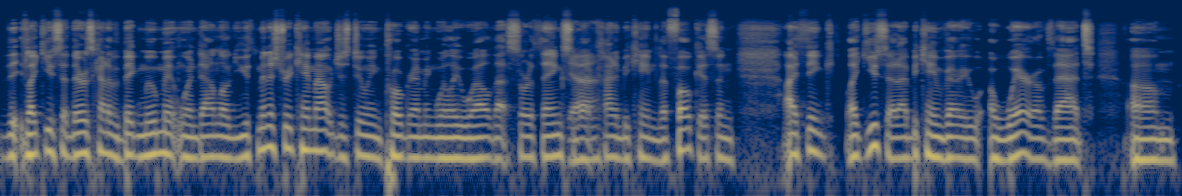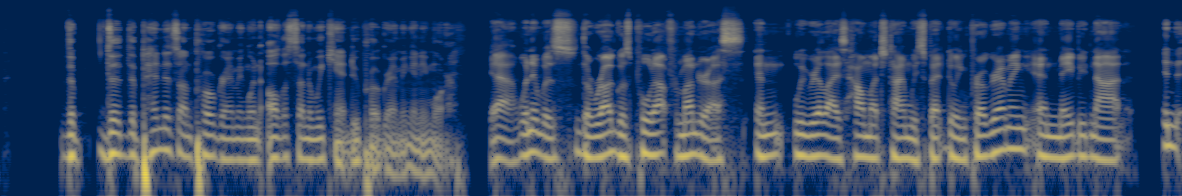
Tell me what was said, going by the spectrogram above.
the, like you said, there was kind of a big movement when Download Youth Ministry came out, just doing programming really well, that sort of thing. So Yeah. that kind of became the focus. And I think, like you said, I became very aware of that. Um, the the dependence on programming when all of a sudden we can't do programming anymore. Yeah, when it was the rug was pulled out from under us, and we realized how much time we spent doing programming, and maybe not. And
